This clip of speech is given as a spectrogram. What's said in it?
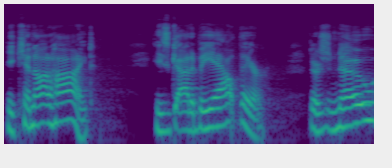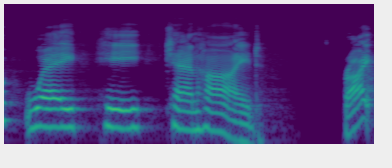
He cannot hide. He's got to be out there. There's no way he can hide. Right?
